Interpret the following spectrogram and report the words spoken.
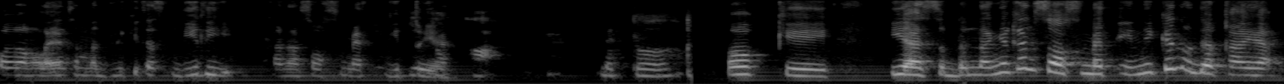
orang lain sama diri kita sendiri karena sosmed gitu ya. Kak. Betul. Oke, ya sebenarnya kan sosmed ini kan udah kayak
